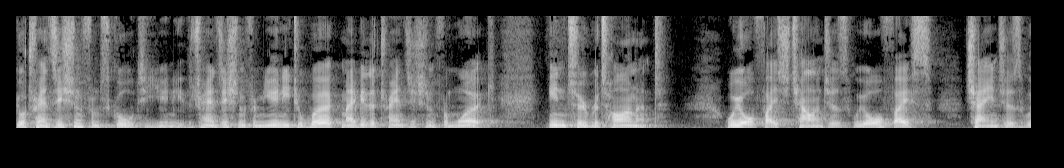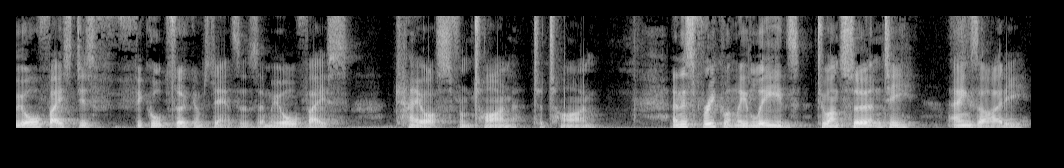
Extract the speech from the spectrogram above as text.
your transition from school to uni, the transition from uni to work, maybe the transition from work into retirement. We all face challenges, we all face changes, we all face difficult circumstances, and we all face chaos from time to time. And this frequently leads to uncertainty, anxiety,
